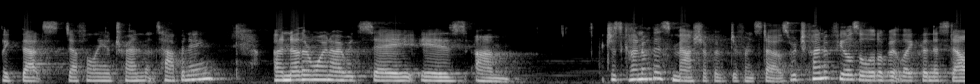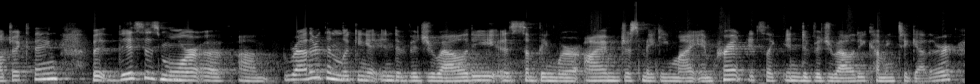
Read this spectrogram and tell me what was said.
like that's definitely a trend that's happening another one i would say is um, just kind of this mashup of different styles, which kind of feels a little bit like the nostalgic thing. But this is more of um, rather than looking at individuality as something where I'm just making my imprint, it's like individuality coming together.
